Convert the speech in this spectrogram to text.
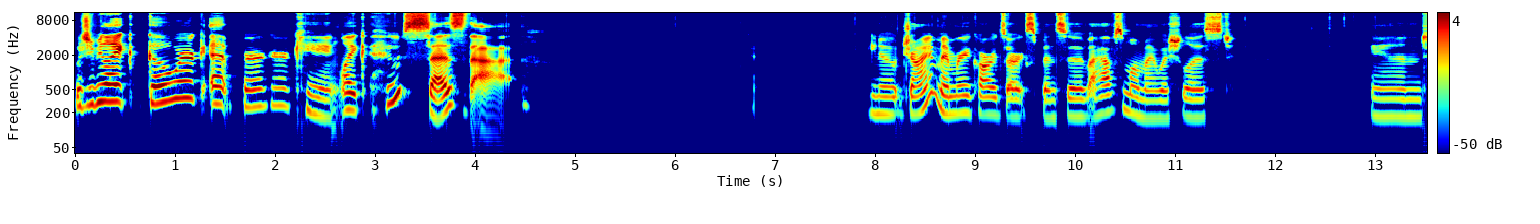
Would you be like, go work at Burger King? Like, who says that? You know, giant memory cards are expensive. I have some on my wish list. And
